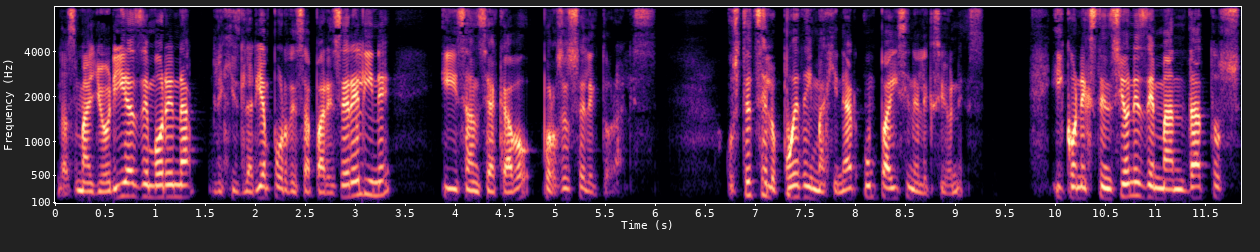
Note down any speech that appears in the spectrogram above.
las mayorías de Morena legislarían por desaparecer el INE y San se acabó procesos electorales. ¿Usted se lo puede imaginar un país sin elecciones? Y con extensiones de mandatos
